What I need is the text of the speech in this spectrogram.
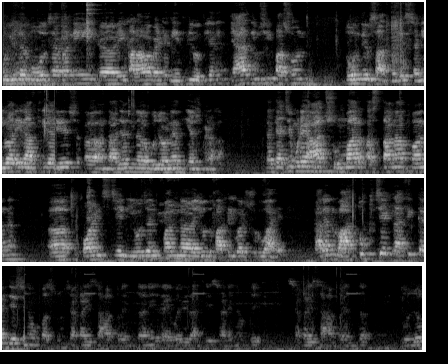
मुरलीधर साहेबांनी एक आढावा बैठक घेतली होती आणि त्या दिवशीपासून दोन दिवसात म्हणजे शनिवारी रात्री अंदाजन बुजवण्यात यश मिळाला. तर त्याच्यामुळे आज सोमवार असताना पण पॉइंटचे नियोजन पण युद्ध पातळीवर सुरू आहे. कारण वाहतूकचे ट्रॅफिक कंजेशन नऊ पासून सकाळी सहा पर्यंत आणि रविवारी रात्री साडेनऊ ते सकाळी सहा पर्यंत जो जो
